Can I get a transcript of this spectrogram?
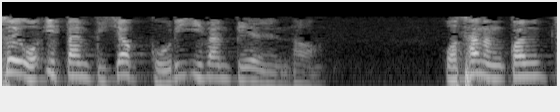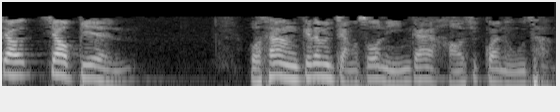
所以我一般比较鼓励一般别人哈，我常常关叫叫别人，我常常跟他们讲说，你应该好好去观无常。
